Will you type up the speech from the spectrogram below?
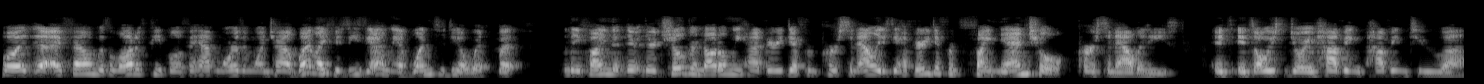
Well, I found with a lot of people, if they have more than one child, my life is easy. I only have one to deal with, but they find that their their children not only have very different personalities, they have very different financial personalities. It's it's always the joy of having having to uh,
